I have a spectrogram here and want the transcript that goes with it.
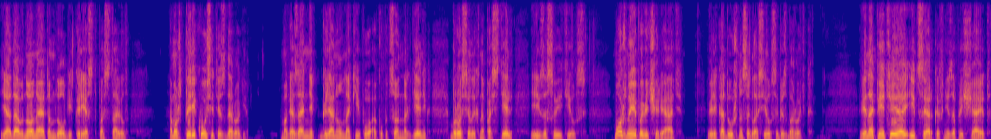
Я давно на этом долге крест поставил. А может, перекусите с дороги? Магазинник глянул на кипу оккупационных денег, бросил их на постель и засуетился. Можно и повечерять, великодушно согласился Безбородько. Винопитие и церковь не запрещает,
